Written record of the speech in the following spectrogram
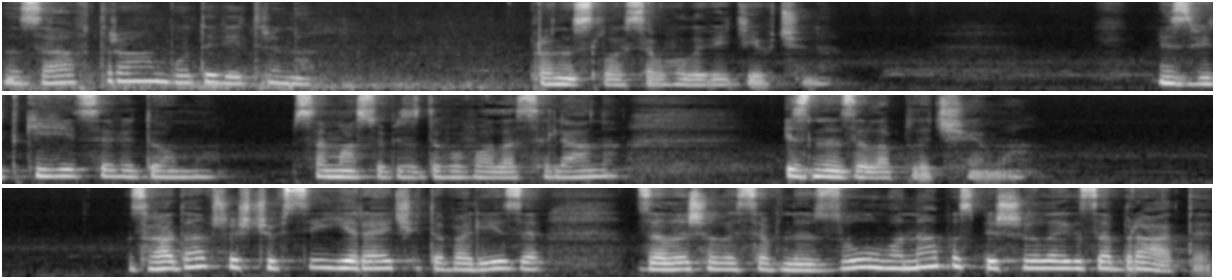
Завтра буде вітряно, пронеслося в голові дівчини. І звідки їй це відомо? Сама собі здивувала селяна і знизила плечима. Згадавши, що всі її речі та валізи залишилися внизу, вона поспішила їх забрати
